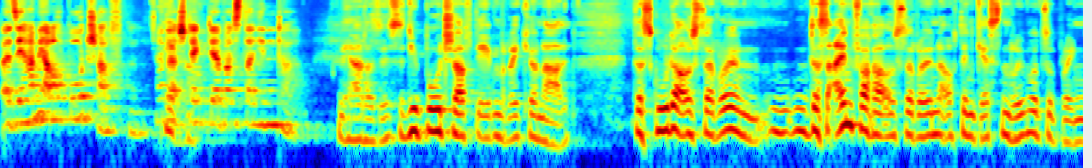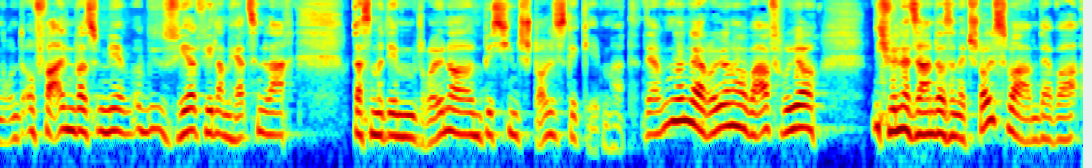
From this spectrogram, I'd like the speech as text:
weil Sie haben ja auch Botschaften. Ja, da ja. steckt ja was dahinter. Ja, das ist die Botschaft eben regional das Gute aus der Rhön, das Einfache aus der Rhön auch den Gästen rüberzubringen. Und auch vor allem, was mir sehr viel am Herzen lag, dass man dem Rhöner ein bisschen Stolz gegeben hat. Der, der Rhöner war früher, ich will nicht sagen, dass er nicht stolz war, der war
